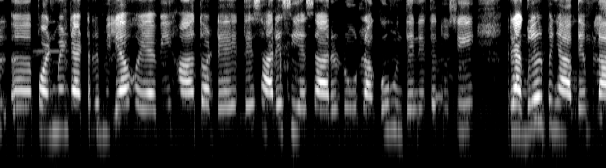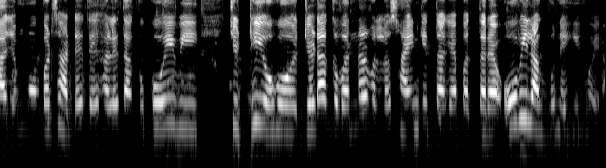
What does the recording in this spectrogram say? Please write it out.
ਅਪਾਇੰਟਮੈਂਟ ਲੈਟਰ ਮਿਲਿਆ ਹੋਇਆ ਵੀ ਹਾਂ, ਤੁਹਾਡੇ ਤੇ ਸਾਰੇ ਸੀਐਸਆਰ ਰੂਲ ਲਾਗੂ ਹੁੰਦੇ ਨੇ ਤੇ ਤੁਸੀਂ ਰੈਗੂਲਰ ਪੰਜਾਬ ਦੇ ਮੁਲਾਜ਼ਮ ਹੋ, ਪਰ ਸਾਡੇ ਤੇ ਹਲੇ ਤੱਕ ਕੋਈ ਵੀ ਚਿੱਠੀ ਉਹ ਜਿਹੜਾ ਗਵਰਨਰ ਵੱਲੋਂ ਸਾਈਨ ਕੀਤਾ ਗਿਆ ਪੱਤਰ ਹੈ, ਉਹ ਵੀ ਲਾਗੂ ਨਹੀਂ ਹੋਇਆ।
